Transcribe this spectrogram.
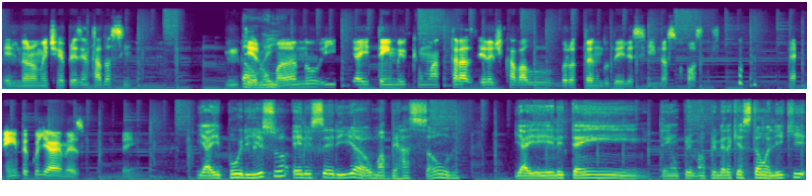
ele normalmente é representado assim. Inteiro aí- humano e, e aí tem meio que uma traseira de cavalo brotando dele assim das costas. é bem peculiar mesmo. Bem... E aí, por isso, ele seria uma aberração, né? E aí ele tem, tem um uma primeira questão ali que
